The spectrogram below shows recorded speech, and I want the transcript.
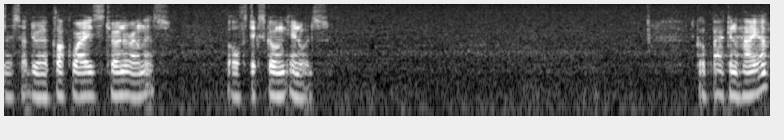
Let's start doing a clockwise turn around this. Both sticks going inwards. go back and higher,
